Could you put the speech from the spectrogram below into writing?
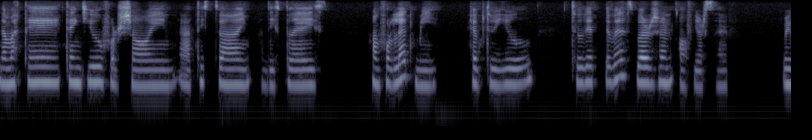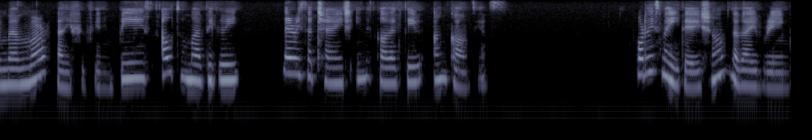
Namaste, thank you for showing at this time, at this place, and for let me help to you to get the best version of yourself. Remember that if you feel in peace, automatically there is a change in the collective unconscious. For this meditation that I bring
